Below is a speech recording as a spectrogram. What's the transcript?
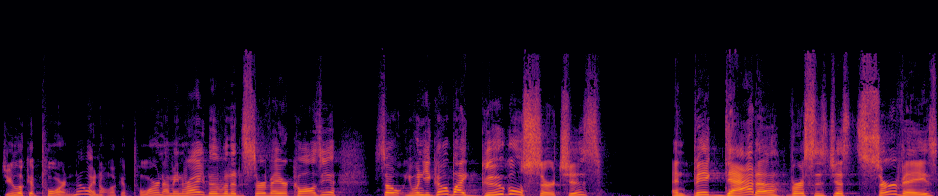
Do you look at porn? No, I don't look at porn. I mean, right? When the surveyor calls you. So when you go by Google searches and big data versus just surveys,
